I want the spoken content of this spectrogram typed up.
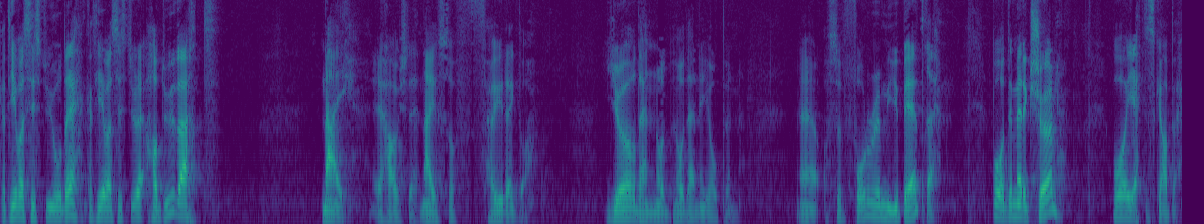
Når var det sist du gjorde det? Når var det sist du det? Har du vært Nei, jeg har jo ikke det. Nei, så føy deg, da. Gjør den og, og denne jobben. Eh, og så får du det mye bedre, både med deg sjøl og i ekteskapet.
